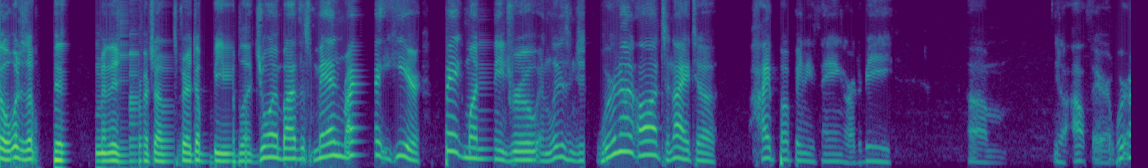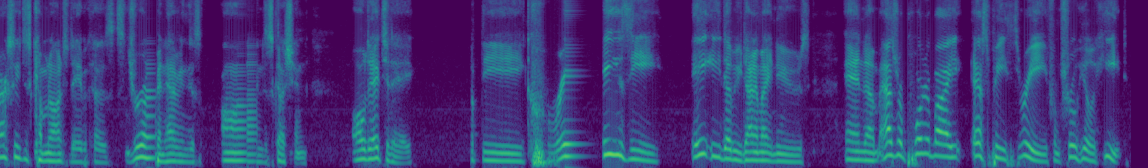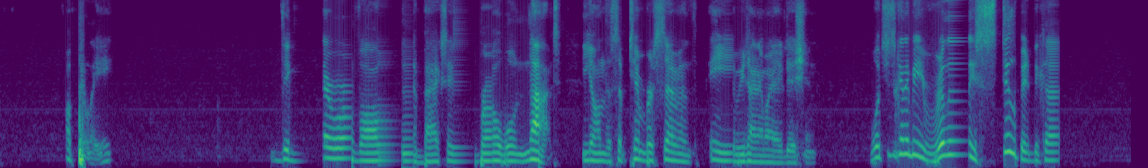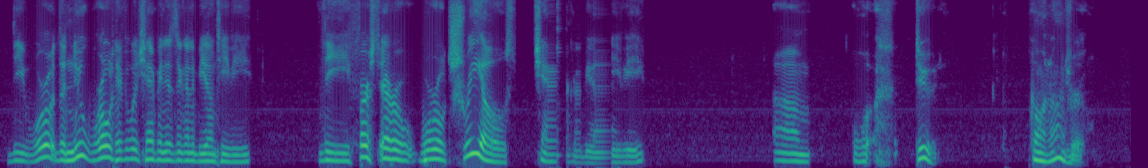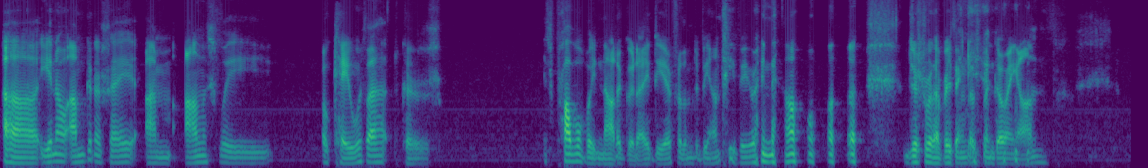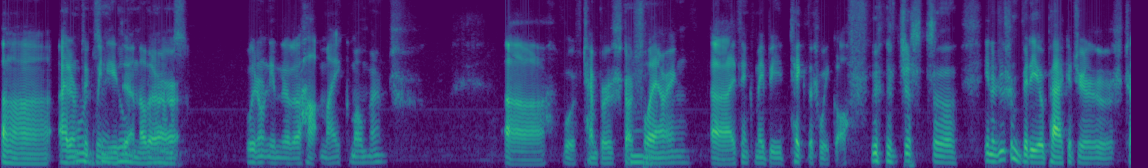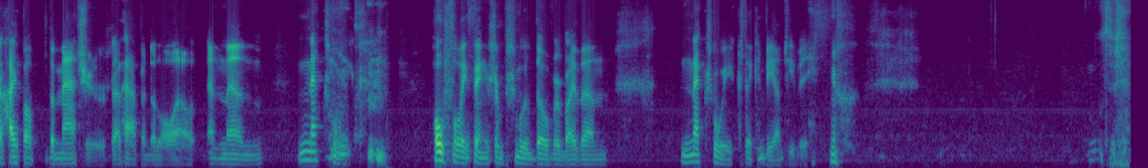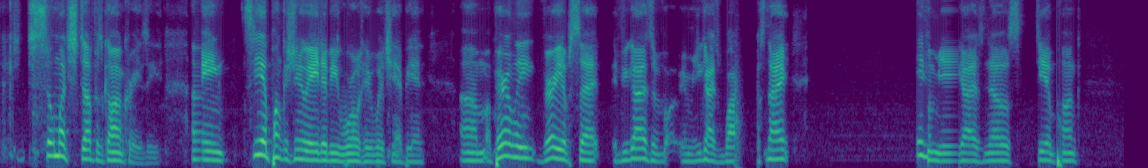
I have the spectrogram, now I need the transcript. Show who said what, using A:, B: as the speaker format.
A: Yo, what is up? Spirit be blood joined by this man right here, Big Money Drew, and ladies and gentlemen, we're not on tonight to hype up anything or to be, um, you know, out there. We're actually just coming on today because Drew and I have been having this on discussion all day today about the crazy AEW Dynamite news, and um, as reported by SP3 from True Hill Heat, apparently the were involved in the backstage brawl will not be on the September 7th AEW Dynamite edition, which is going to be really stupid because the world, the new world heavyweight champion isn't going to be on TV. The first ever world trios champion are going to be on TV. Um, wh- dude, what's going on, Drew?
B: Uh, you know, I'm gonna say I'm honestly okay with that because it's probably not a good idea for them to be on TV right now, just with everything that's been going on. Uh, I don't think we need another. We don't need another hot mic moment. Uh, where if tempers start
A: Mm.
B: flaring. Uh, I think maybe take this week off. Just uh, you know, do some video packages to hype up the matches that happened at All Out, and then next week, hopefully things are smoothed over by then. Next week they can be on TV.
A: so much stuff has gone crazy. I mean, CM Punk is new AEW World Heavyweight Champion. Um, apparently, very upset. If you guys have, I mean, you guys watched last night. If you guys know, CM Punk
